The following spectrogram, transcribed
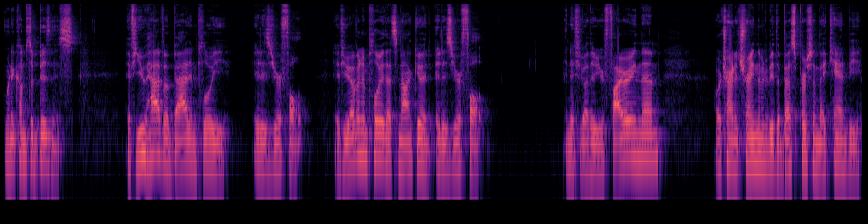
When it comes to business, if you have a bad employee, it is your fault. If you have an employee that's not good, it is your fault. And if either you're firing them or trying to train them to be the best person they can be,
